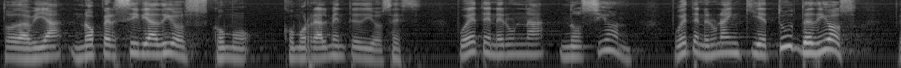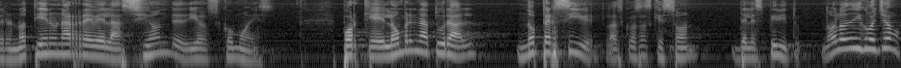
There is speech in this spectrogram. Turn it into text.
todavía no percibe a Dios como, como realmente Dios es. Puede tener una noción, puede tener una inquietud de Dios, pero no tiene una revelación de Dios como es. Porque el hombre natural no percibe las cosas que son del Espíritu. No lo digo yo,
